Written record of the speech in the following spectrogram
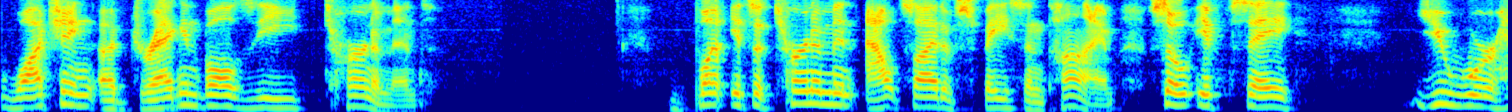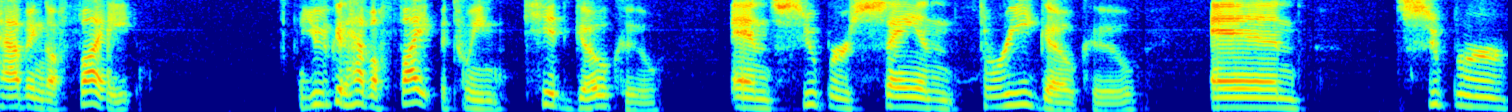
watching a dragon ball z tournament but it's a tournament outside of space and time. So if, say, you were having a fight, you could have a fight between Kid Goku and Super Saiyan 3 Goku and Super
